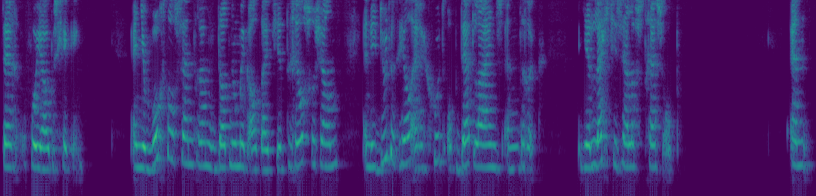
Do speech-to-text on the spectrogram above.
ter, voor jouw beschikking. En je wortelcentrum, dat noem ik altijd je drillsergeant. En die doet het heel erg goed op deadlines en druk. Je legt jezelf stress op. En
